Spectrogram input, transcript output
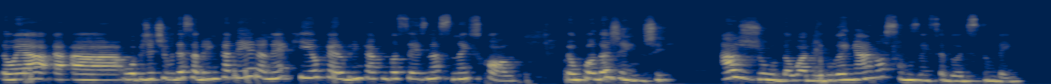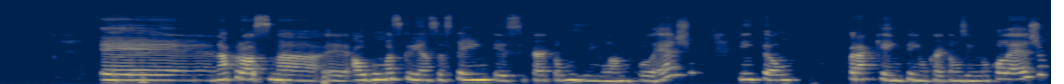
Então, é a, a, a, o objetivo dessa brincadeira, né? Que eu quero brincar com vocês na, na escola. Então, quando a gente ajuda o amigo a ganhar, nós somos vencedores também. É, na próxima, é, algumas crianças têm esse cartãozinho lá no colégio, então, para quem tem o cartãozinho no colégio,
